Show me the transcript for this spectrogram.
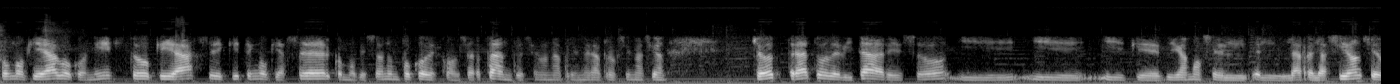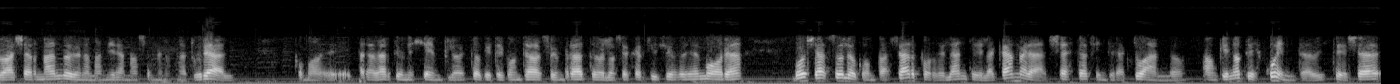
como qué hago con esto, qué hace, qué tengo que hacer, como que son un poco desconcertantes en una primera aproximación. Yo trato de evitar eso y, y, que, digamos, el, la relación se vaya armando de una manera más o menos natural. Como eh, para darte un ejemplo, esto que te contaba hace un rato de los ejercicios de demora, vos ya solo con pasar por delante de la cámara ya estás interactuando, aunque no te des cuenta, ¿viste? Ya,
